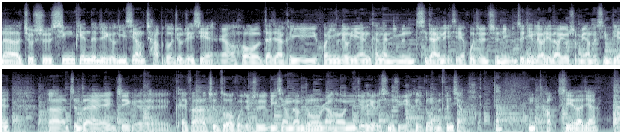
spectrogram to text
那就是新片的这个立项差不多就这些，然后大家可以欢迎留言看看你们期待哪些，或者是你们最近了解到有什么样的新片，呃，正在这个开发制作或者是立项当中，然后你觉得有兴趣也可以跟我们分享。好的，嗯，好，谢谢大家。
